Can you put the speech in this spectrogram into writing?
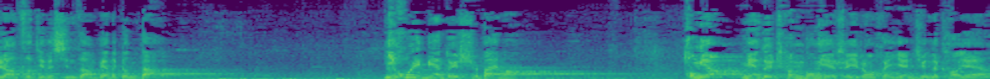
让自己的心脏变得更大？你会面对失败吗？同样，面对成功也是一种很严峻的考验啊！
